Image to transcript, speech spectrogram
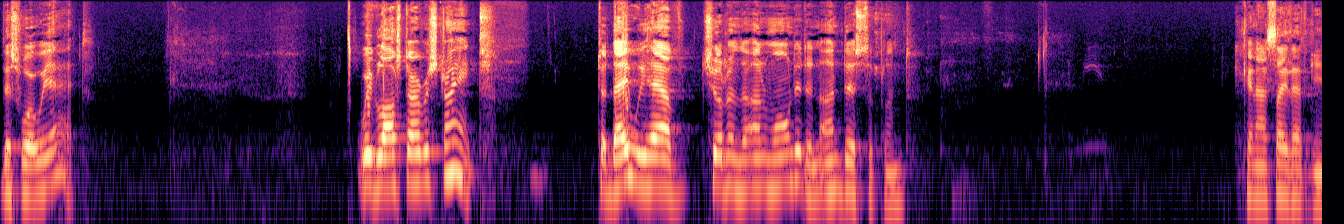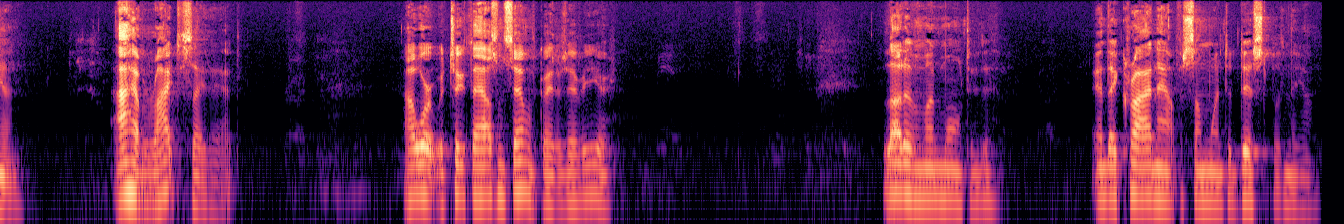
this is where we at. We've lost our restraint. Today we have children that are unwanted and undisciplined. Can I say that again? I have a right to say that. I work with 2,000 seventh graders every year. A lot of them unwanted. And they're crying out for someone to discipline them.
